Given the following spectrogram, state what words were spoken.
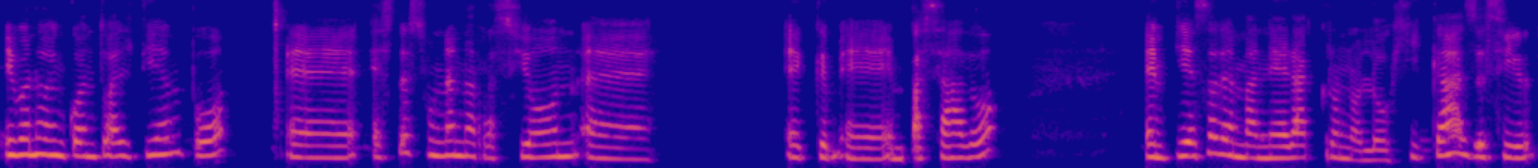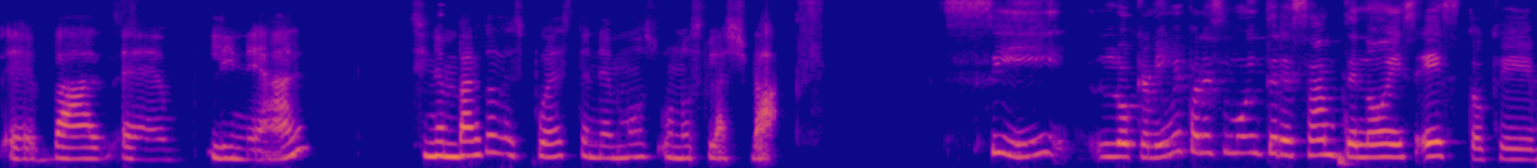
Y bueno, en cuanto al tiempo, eh, esta es una narración eh, eh, en pasado. Empieza de manera cronológica, es decir, va lineal. Sin embargo, después tenemos unos flashbacks. Sí, lo que a mí me parece muy interesante, ¿no? Es esto, que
